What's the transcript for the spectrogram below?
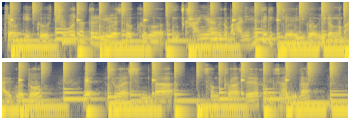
저기 그 초보자들 위해서 그거 강의하는 거 많이 해드릴게요. 이거 이런 거 말고도 네 수고하셨습니다. 성토하세요. 감사합니다.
